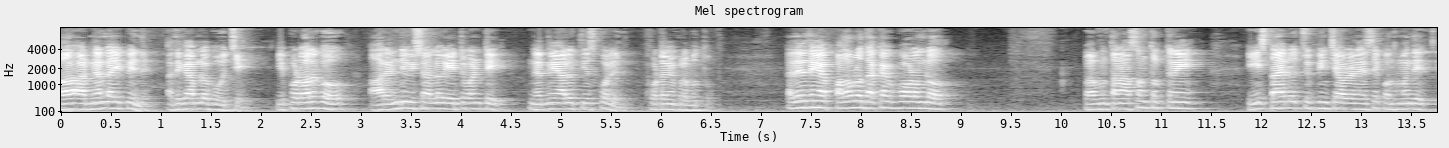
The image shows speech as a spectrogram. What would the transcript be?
పదహారు నెలలు అయిపోయింది అధికారంలోకి వచ్చి. ఇప్పటివరకు ఆ రెండు విషయాల్లో ఎటువంటి నిర్ణయాలు తీసుకోలేదు కూటమి ప్రభుత్వం. అదేవిధంగా పదవులు దక్కకపోవడంలో పాపం తన అసంతృప్తిని ఈ స్థాయిలో చూపించాడు అనేసి కొంతమంది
